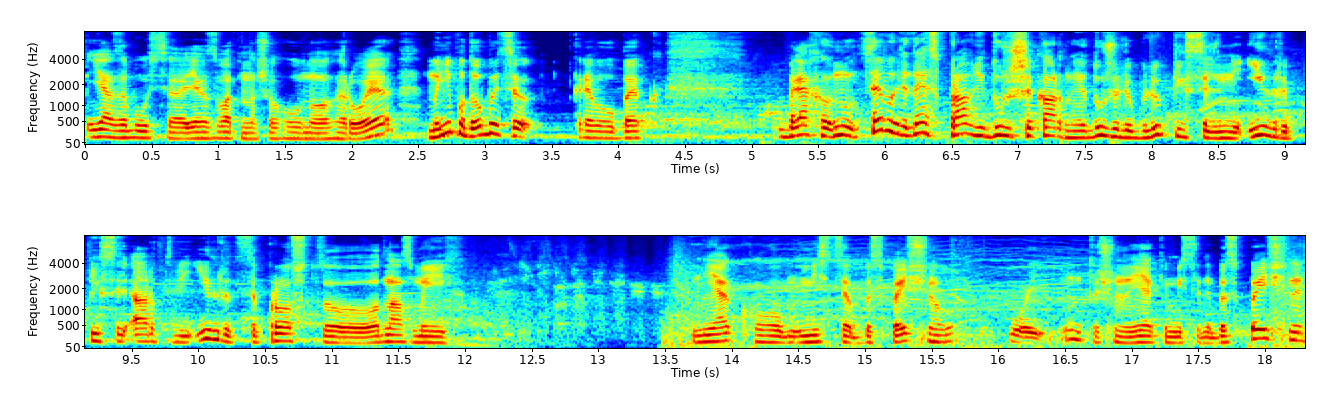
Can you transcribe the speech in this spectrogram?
Я забувся, як звати нашого головного героя. Мені подобається Travelback. Бляха, ну це виглядає справді дуже шикарно. Я дуже люблю піксельні ігри, піксель-артові ігри. Це просто одна з моїх ніякого місця безпечного. Ой, ну точно ніяке місце небезпечне.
